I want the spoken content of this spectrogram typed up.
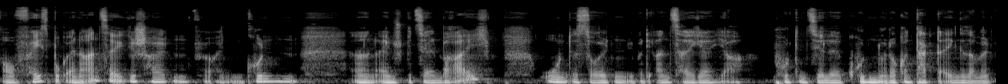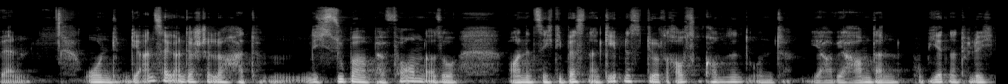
auf Facebook eine Anzeige geschalten für einen Kunden in einem speziellen Bereich und es sollten über die Anzeige ja potenzielle Kunden oder Kontakte eingesammelt werden. Und die Anzeige an der Stelle hat nicht super performt, also waren jetzt nicht die besten Ergebnisse, die dort rausgekommen sind. Und ja, wir haben dann probiert natürlich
